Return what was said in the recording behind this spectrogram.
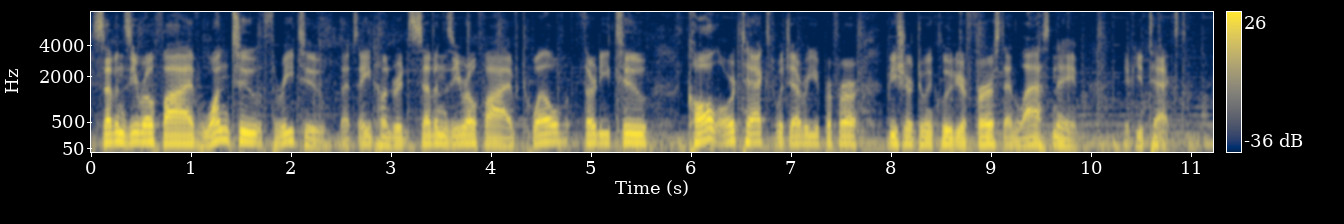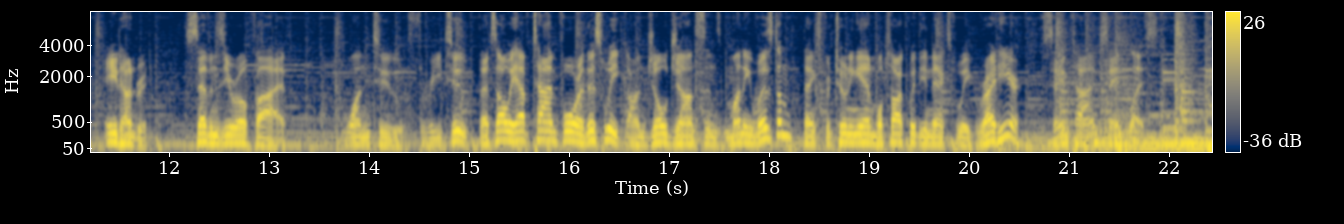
705 1232. That's 800 705 1232. Call or text, whichever you prefer. Be sure to include your first and last name if you text. 800 705 1232. That's all we have time for this week on Joel Johnson's Money Wisdom. Thanks for tuning in. We'll talk with you next week, right here, same time, same place.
